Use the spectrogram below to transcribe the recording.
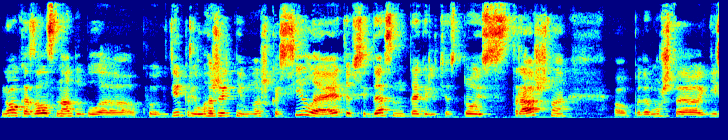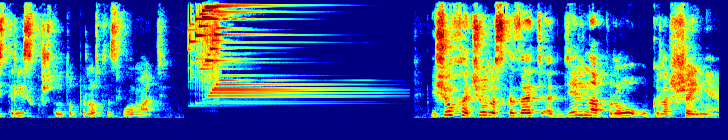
Но оказалось, надо было кое-где приложить немножко силы, а это всегда с интегрити. То есть страшно, потому что есть риск что-то просто сломать. Еще хочу рассказать отдельно про украшения.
